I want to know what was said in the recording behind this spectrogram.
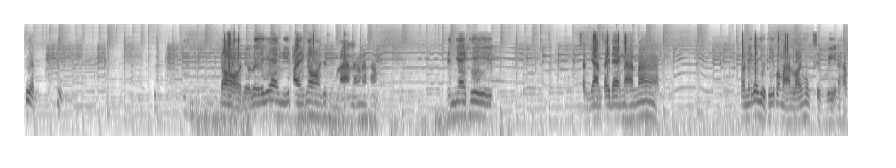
เพื่อนๆ ก็เดี๋ยวเลยแยกนี้ไปก็จะถึงร้านแล้วนะครับ เป็นแยกที่ สัญญาณไฟแดงนานมาก ตอนนี้ก็อยู่ที่ประมาณร้อยหกสิบวินะครับ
